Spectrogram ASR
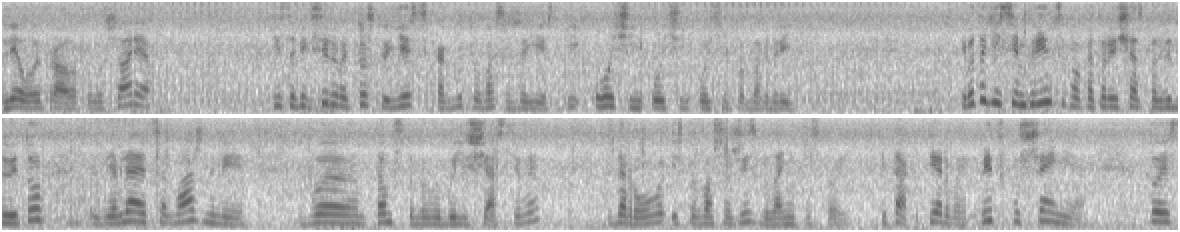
левого и правого полушария, и зафиксировать то, что есть, как будто у вас уже есть. И очень-очень-очень поблагодарить. И вот эти семь принципов, которые сейчас подведу итог, являются важными в том, чтобы вы были счастливы, здоровы и чтобы ваша жизнь была не пустой. Итак, первое, предвкушение. То есть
